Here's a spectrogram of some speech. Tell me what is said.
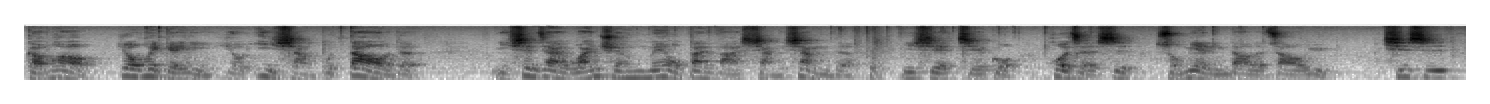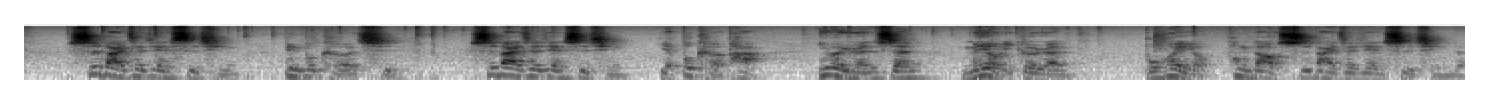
搞不好又会给你有意想不到的，你现在完全没有办法想象的一些结果，或者是所面临到的遭遇。其实，失败这件事情并不可耻，失败这件事情也不可怕，因为人生没有一个人不会有碰到失败这件事情的，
